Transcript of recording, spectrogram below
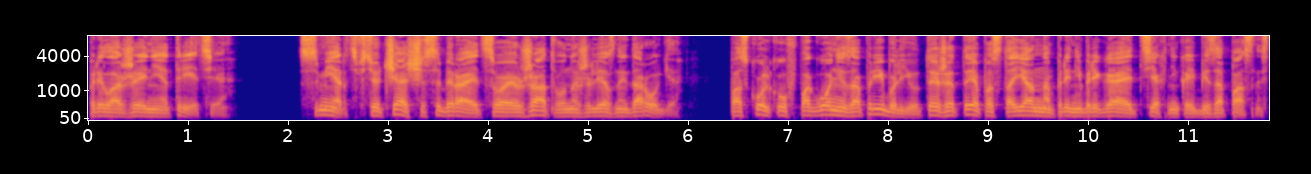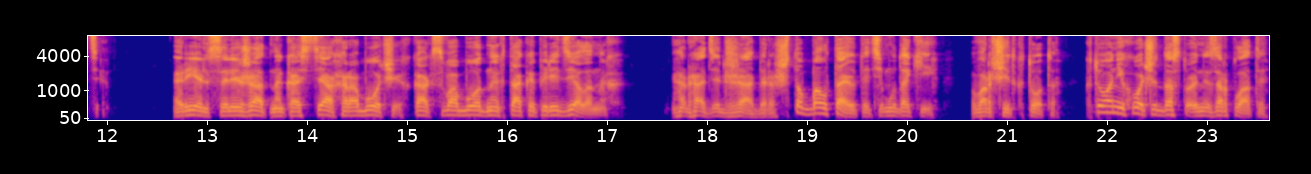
Приложение третье. Смерть все чаще собирает свою жатву на железной дороге, поскольку в погоне за прибылью ТЖТ постоянно пренебрегает техникой безопасности. Рельсы лежат на костях рабочих, как свободных, так и переделанных. «Ради Джабера, что болтают эти мудаки?» — ворчит кто-то. «Кто не хочет достойной зарплаты?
